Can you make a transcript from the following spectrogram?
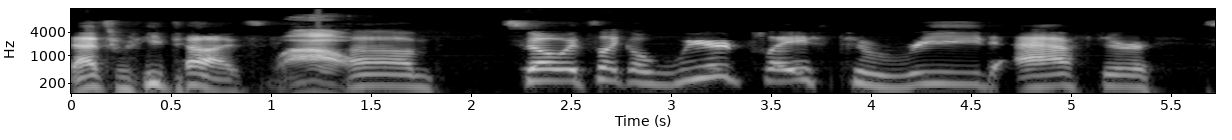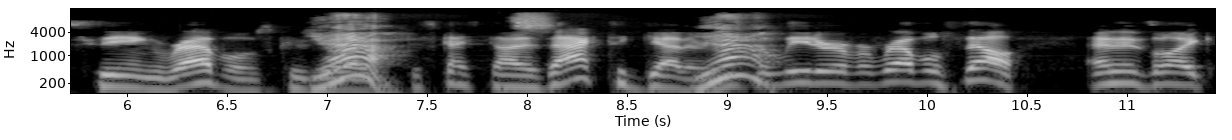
That's what he does. Wow. Um, so it's like a weird place to read after seeing Rebels because Yeah. this guy's got his act together. Yeah. He's the leader of a rebel cell, and it's like,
